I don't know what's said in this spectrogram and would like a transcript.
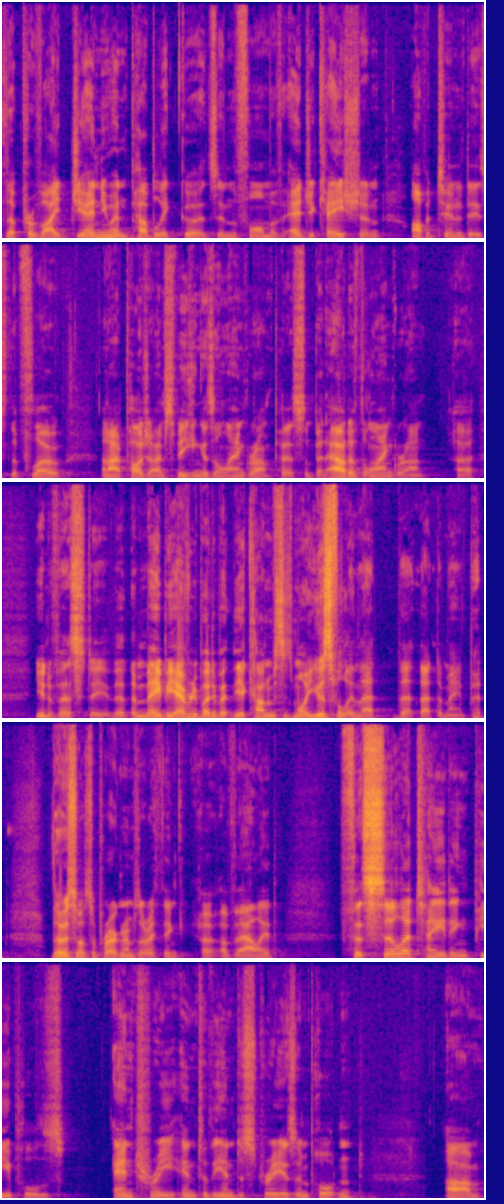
that provide genuine public goods in the form of education, opportunities that flow and I apologize, I'm speaking as a land-grant person, but out of the land-grant uh, university, that maybe everybody but the economist is more useful in that, that, that domain. But those sorts of programs are, I think, are, are valid. Facilitating people's entry into the industry is important. Um,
